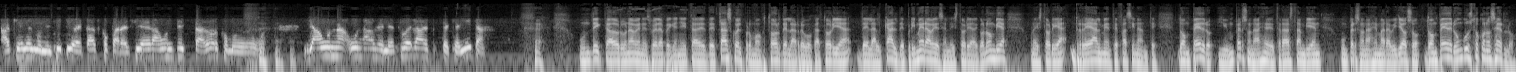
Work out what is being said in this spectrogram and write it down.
aquí en el municipio de Tasco pareciera un dictador, como ya una, una Venezuela pequeñita. Un dictador, una Venezuela pequeñita desde Tasco, el promotor de la revocatoria del alcalde, primera vez en la historia de Colombia, una historia realmente fascinante. Don Pedro, y un personaje detrás también, un personaje maravilloso. Don Pedro, un gusto conocerlo.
